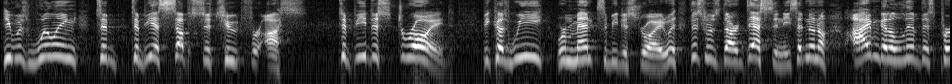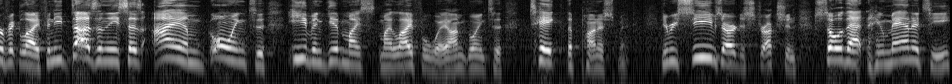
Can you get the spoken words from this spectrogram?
He was willing to, to be a substitute for us, to be destroyed because we were meant to be destroyed. This was our destiny. He said, No, no, I'm going to live this perfect life. And he does. And he says, I am going to even give my, my life away. I'm going to take the punishment. He receives our destruction so that humanity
